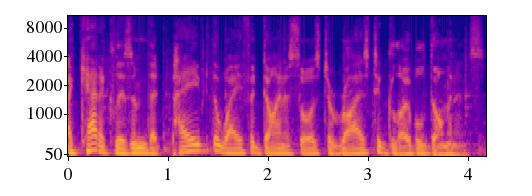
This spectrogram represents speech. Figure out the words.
a cataclysm that paved the way for dinosaurs to rise to global dominance.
